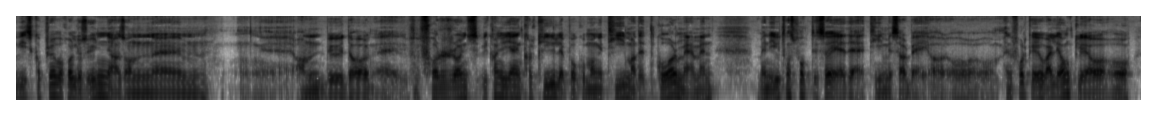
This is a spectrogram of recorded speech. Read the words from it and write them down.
vi skal prøve å holde oss unna sånn eh, anbud og forhånds... Vi kan jo gi en kalkyle på hvor mange timer det går med, men, men i utgangspunktet så er det timesarbeid. Og, og, og, men folk er jo veldig ordentlige, og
